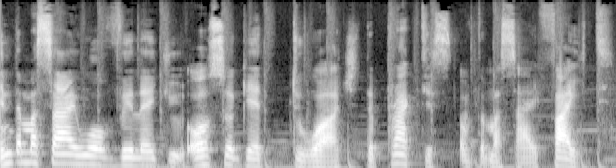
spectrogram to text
In the Maasai World village, you also get to watch the practice of the Maasai fight.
